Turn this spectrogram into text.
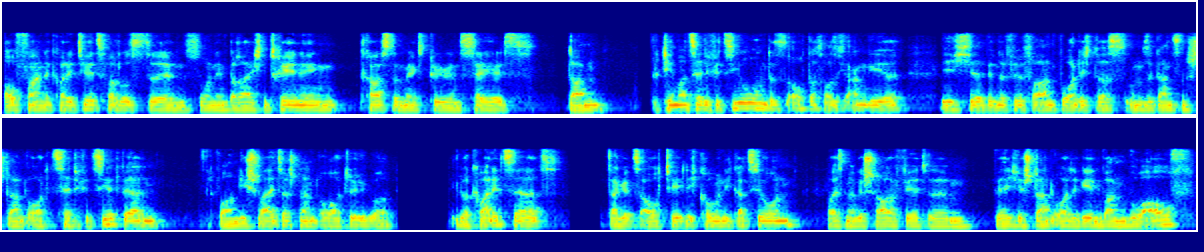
auffallende Qualitätsverluste, so in den Bereichen Training, Customer Experience, Sales. Dann Thema Zertifizierung, das ist auch das, was ich angehe. Ich äh, bin dafür verantwortlich, dass unsere ganzen Standorte zertifiziert werden, vor allem die Schweizer Standorte über, über Qualizert. Da gibt es auch täglich Kommunikation, weil es mal geschaut wird, ähm, welche Standorte gehen wann wo auf.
